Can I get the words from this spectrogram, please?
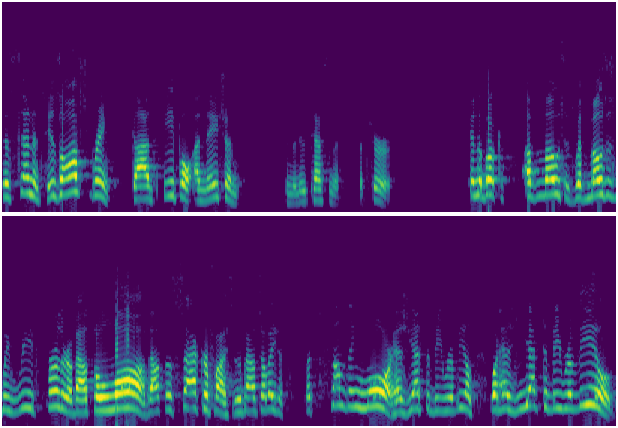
descendants, his offspring, God's people, a nation. In the New Testament, a church. In the book of Moses, with Moses, we read further about the law, about the sacrifices, about salvation. But something more has yet to be revealed. What has yet to be revealed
